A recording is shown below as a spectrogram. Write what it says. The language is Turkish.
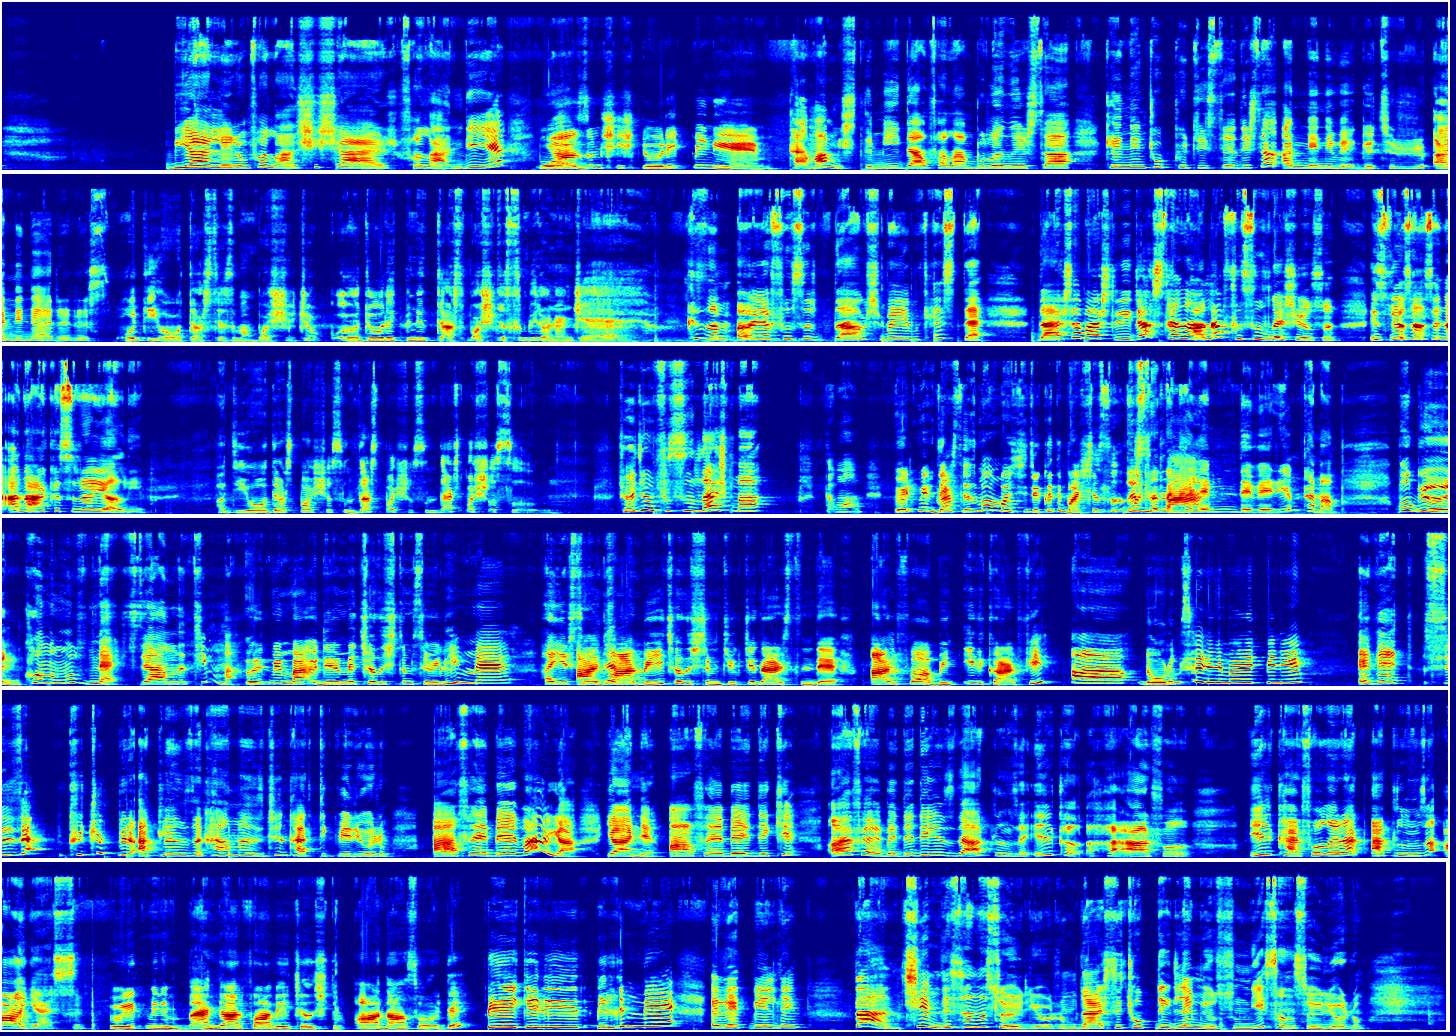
bir yerlerim falan şişer falan diye Boğazım şişti öğretmenim. Tamam işte miden falan bulanırsa, kendini çok kötü hissedirsen anneni ve götürür, anneni ararız. Hadi ya ders ne zaman başlayacak? Hadi öğretmenim ders başlasın bir an önce. Kızım öyle fısıldaşmayı bir kes de derse başlayacağız sen hala fısıldaşıyorsun. İstiyorsan seni ana arka sıraya alayım. Hadi ya ders başlasın, ders başlasın, ders başlasın. Çocuğum fısıldaşma. Tamam. Öğretmenim ders ne zaman başlayacak? Hadi başlasın. Dur sana kalemini de vereyim tamam. Bugün konumuz ne? Size anlatayım mı? Öğretmenim ben ödevime çalıştım söyleyeyim mi? Hayır söyle. Alfabeyi çalıştım Türkçe dersinde. Alfabenin ilk harfi A. Doğru mu söyledim öğretmenim? Evet, size küçük bir aklınıza kalmanız için taktik veriyorum. AFB var ya, yani AFB'deki AFB dediğinizde aklınıza ilk harf ilk harf olarak aklınıza A gelsin. Öğretmenim ben de alfabeyi çalıştım. A'dan sonra da B gelir. Bildin mi? Evet bildin. Ben şimdi sana söylüyorum. Dersi çok dinlemiyorsun diye sana söylüyorum.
